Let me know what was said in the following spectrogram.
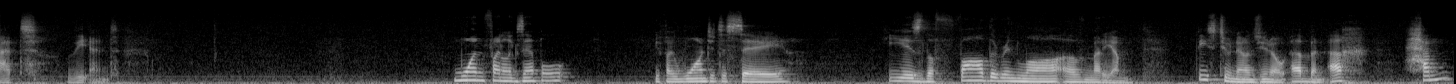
at the end. One final example, if I wanted to say, he is the father-in-law of Maryam. These two nouns, you know, ab and akh, ham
